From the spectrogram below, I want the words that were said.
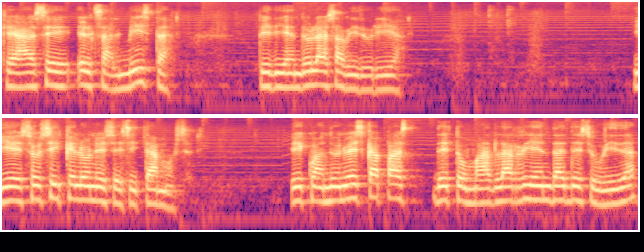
que hace el salmista pidiendo la sabiduría. Y eso sí que lo necesitamos. Y cuando uno es capaz de tomar las riendas de su vida,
